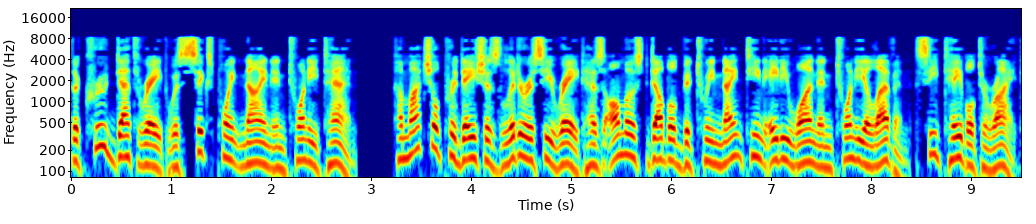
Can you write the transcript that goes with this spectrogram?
The crude death rate was 6.9 in 2010. Himachal Pradesh's literacy rate has almost doubled between 1981 and 2011 see table to right.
